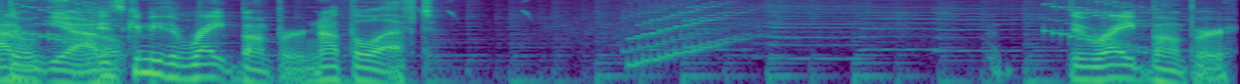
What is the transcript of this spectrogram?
I don't. Yeah, I it's don't. gonna be the right bumper, not the left. The right bumper.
